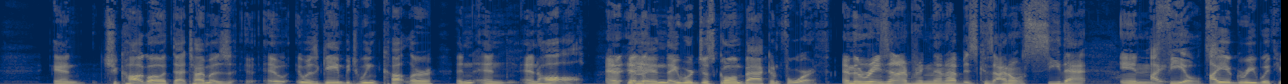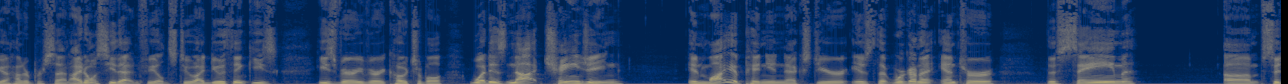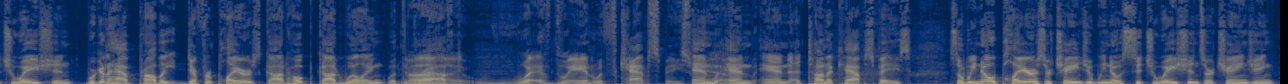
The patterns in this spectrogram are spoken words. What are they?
and Chicago at that time. It was it, it was a game between Cutler and and and Hall, And- and and, the- they were just going back and forth. and the reason I bring that up is because I don't see that in I- Fields. I agree with you 100%. I don't see that in Fields too. I do think he's he's very very coachable. What is not changing in my opinion next year is that we're going to enter the same um, situation. We're going to have probably different players. God hope, God willing, with the draft, Uh, and with cap space, and have. and and a ton of cap space. So we know players are changing. We know situations are changing.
